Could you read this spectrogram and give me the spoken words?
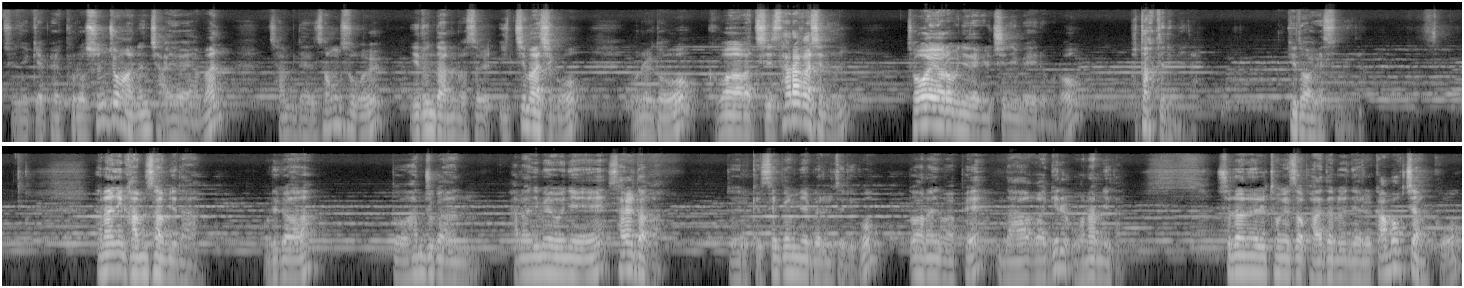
주님께 100% 순종하는 자여야만 참된 성숙을 이룬다는 것을 잊지 마시고 오늘도 그와 같이 살아가시는 저와 여러분이 되길 주님의 이름으로 부탁드립니다. 기도하겠습니다. 하나님 감사합니다. 우리가 또 한 주간 하나님의 은혜에 살다가 또 이렇게 새벽 예배를 드리고 또 하나님 앞에 나아가길 원합니다. 수련회를 통해서 받은 은혜를 까먹지 않고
